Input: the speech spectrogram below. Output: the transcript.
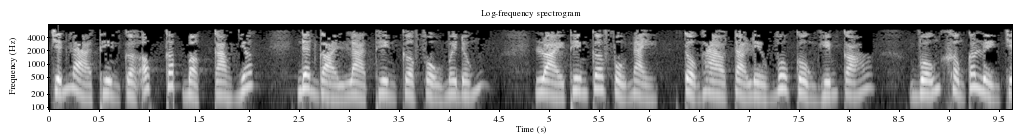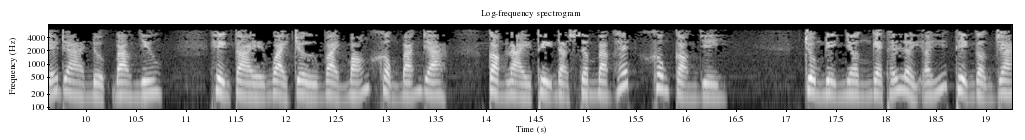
chính là thiền cơ ốc cấp bậc cao nhất, nên gọi là thiền cơ phụ mới đúng. Loại thiền cơ phụ này, tổn hào tài liệu vô cùng hiếm có, vốn không có luyện chế ra được bao nhiêu. Hiện tại ngoài trừ vài món không bán ra, còn lại thì đã xâm bán hết, không còn gì. Trùng điện nhân nghe thấy lời ấy thì ngẩn ra,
